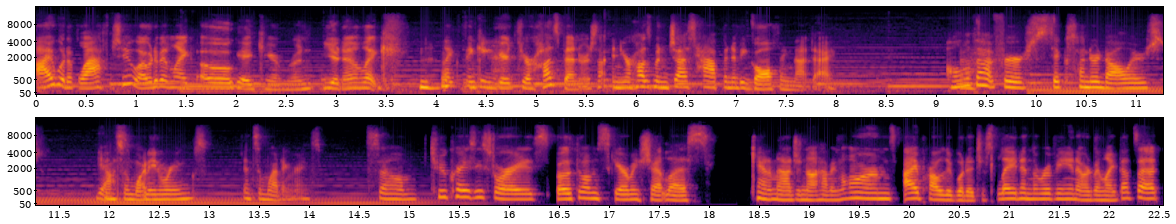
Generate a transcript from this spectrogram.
i would have laughed too. I would have been like oh okay cameron you know like like thinking it's your husband or something and your husband just happened to be golfing that day. All of that for $600 yeah. and some wedding rings. And some wedding rings. So two crazy stories. Both of them scare me shitless. Can't imagine not having arms. I probably would have just laid in the ravine. I would have been like that's it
